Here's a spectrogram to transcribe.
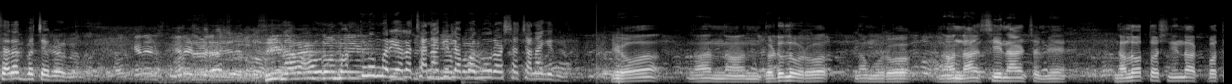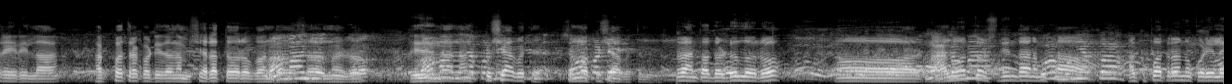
ಶರತ್ ಬಚ್ಚೇಗೌಡರು ಮರಿ ಎಲ್ಲ ಚೆನ್ನಾಗಿಲ್ಲಪ್ಪ ನೂರು ವರ್ಷ ಚೆನ್ನಾಗಿರ್ಲಿ. ಅಯ್ಯೋ ನಾನು ನಾನು ದೊಡ್ಡಲೂರು ನಮ್ಮೂರು ನಾನು ನಾ ಸಿ ನಾರಾಯಣಸ್ವಾಮಿ ನಲವತ್ತು ವರ್ಷದಿಂದ ಅಕ್ಪತ್ರ ಇರಲಿಲ್ಲ. ಅಕ್ಪತ್ರ ಕೊಟ್ಟಿದ್ದ ನಮ್ಮ ಶರತ್ ಅವರು ಬಂದು ಇದರಿಂದ ನನಗೆ ಖುಷಿ ಆಗುತ್ತೆ ತುಂಬ ಖುಷಿ ಆಗುತ್ತೆ ನನಗೆ. ಅಂತ ದೊಡ್ಡಲೂರು ನಲವತ್ತು ವರ್ಷದಿಂದ ನಮ್ಮ ಹಕ್ಕುಪತ್ರನೂ ಕೊಡಿಲ್ಲ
